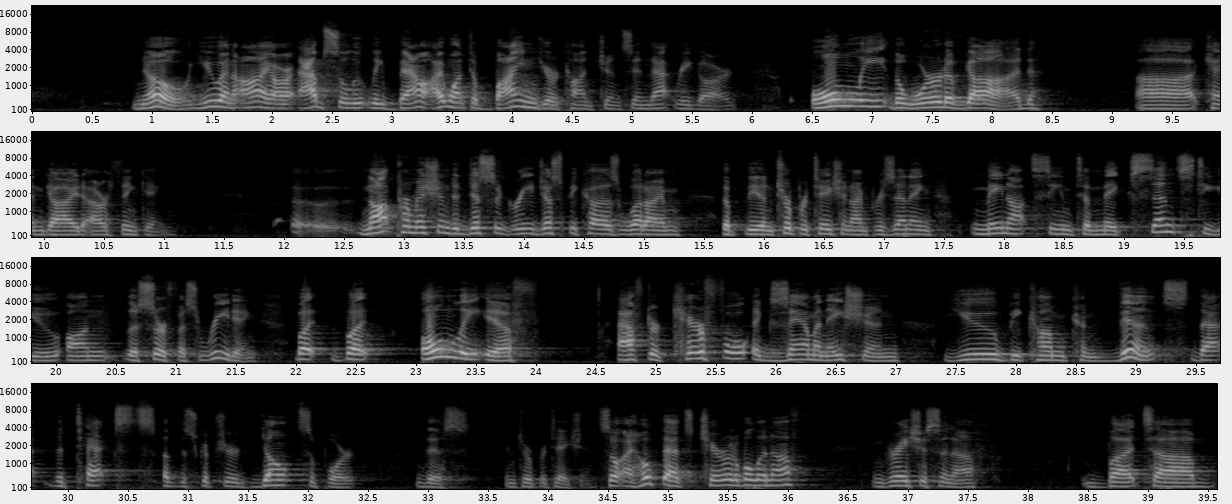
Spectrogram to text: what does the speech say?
No, you and I are absolutely bound. I want to bind your conscience in that regard. Only the Word of God uh, can guide our thinking. Uh, not permission to disagree just because what I'm, the, the interpretation I'm presenting may not seem to make sense to you on the surface reading, but, but only if, after careful examination, you become convinced that the texts of the Scripture don't support this interpretation. So I hope that's charitable enough and gracious enough. But um,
